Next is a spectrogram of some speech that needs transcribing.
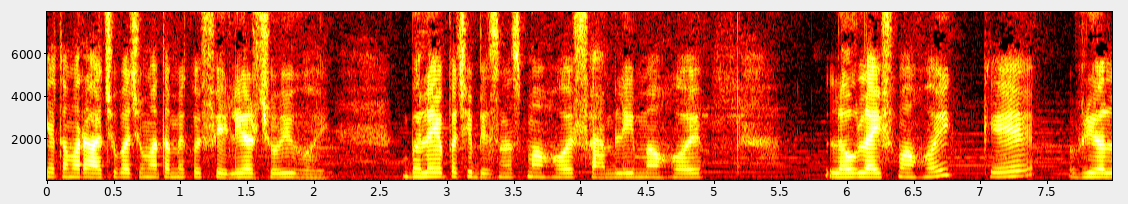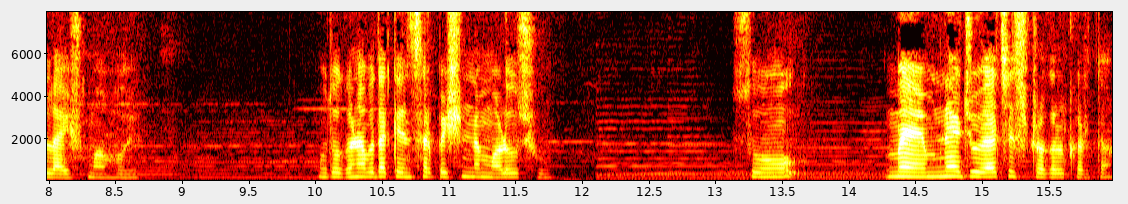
યા તમારા આજુબાજુમાં તમે કોઈ ફેલિયર જોયું હોય. ભલે એ પછી બિઝનેસમાં હોય ફેમિલીમાં હોય લવ લાઈફમાં હોય કે રિયલ લાઈફમાં હોય. હું તો ઘણા બધા કેન્સર પેશન્ટને મળું છું. સો મેં એમને જોયા છે સ્ટ્રગલ કરતા.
